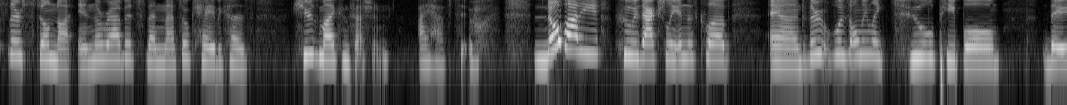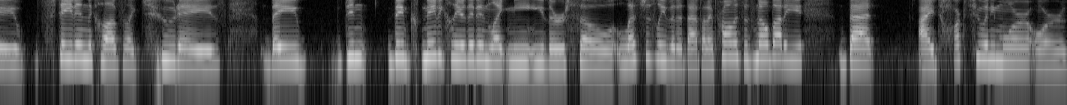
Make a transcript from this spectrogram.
as they're still not in the rabbits, then that's okay because here's my confession. I have to. Nobody who is actually in this club, and there was only like two people. They stayed in the club for like two days. They didn't they made it clear they didn't like me either, so let's just leave it at that. But I promise it's nobody that I talk to anymore or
